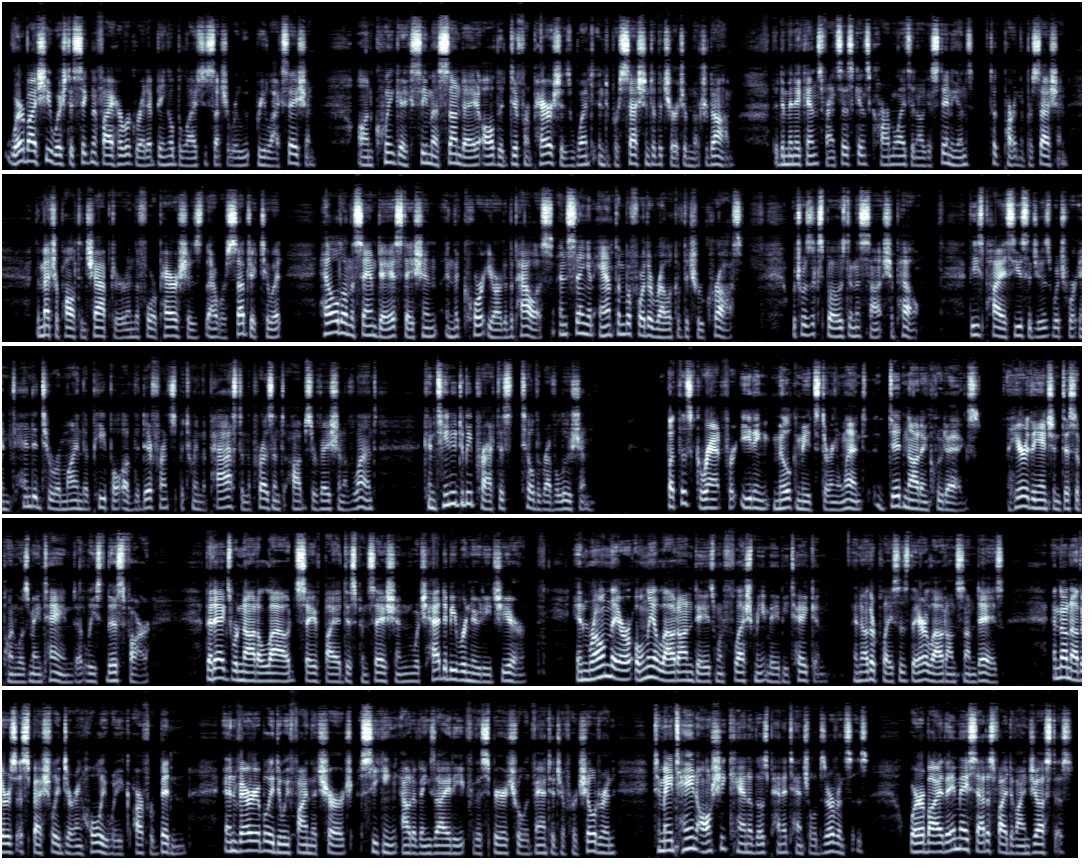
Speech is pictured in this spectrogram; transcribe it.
whereby she wished to signify her regret at being obliged to such a re- relaxation. On Quinquagesima Sunday, all the different parishes went into procession to the church of Notre Dame. The Dominicans, Franciscans, Carmelites, and Augustinians took part in the procession. The metropolitan chapter and the four parishes that were subject to it held on the same day a station in the courtyard of the palace, and sang an anthem before the relic of the true cross, which was exposed in the Sainte Chapelle. These pious usages, which were intended to remind the people of the difference between the past and the present observation of Lent, continued to be practiced till the Revolution. But this grant for eating milk meats during Lent did not include eggs. Here the ancient discipline was maintained, at least this far, that eggs were not allowed save by a dispensation, which had to be renewed each year. In Rome, they are only allowed on days when flesh meat may be taken. In other places, they are allowed on some days, and on others, especially during Holy Week, are forbidden. Invariably do we find the Church, seeking out of anxiety for the spiritual advantage of her children, to maintain all she can of those penitential observances, whereby they may satisfy divine justice.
